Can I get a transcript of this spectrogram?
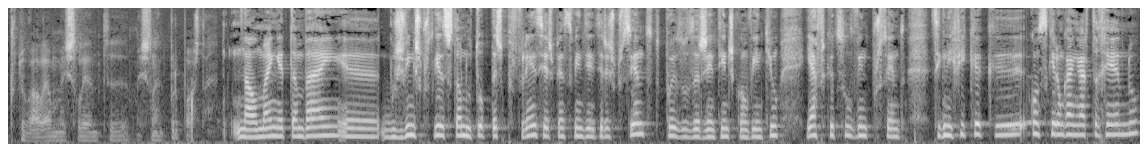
Portugal é uma excelente, uma excelente proposta. Na Alemanha também eh, os vinhos portugueses estão no topo das preferências, penso 23%, depois os argentinos com 21% e a África do Sul 20%. Significa que conseguiram ganhar terreno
